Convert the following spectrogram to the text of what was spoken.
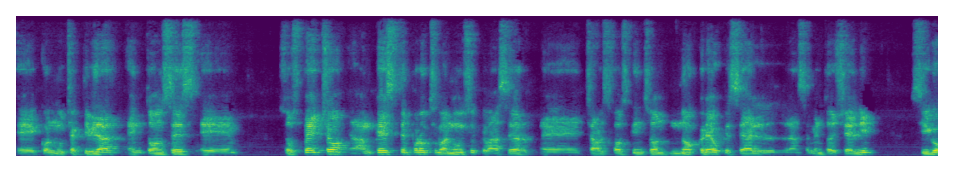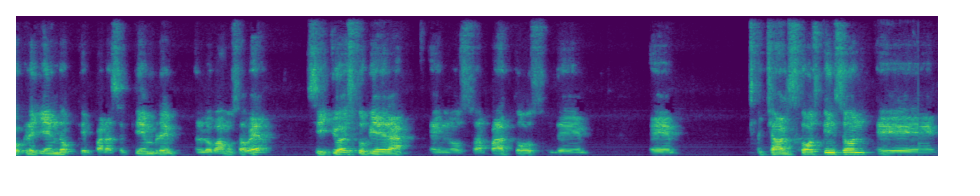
eh, con mucha actividad. Entonces, sospecho, aunque este próximo anuncio que va a hacer Charles Hoskinson, no creo que sea el lanzamiento de Shelly, sigo creyendo que para septiembre lo vamos a ver si yo estuviera en los zapatos de eh, Charles Hoskinson, eh,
